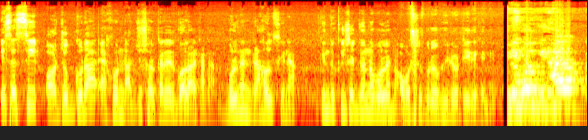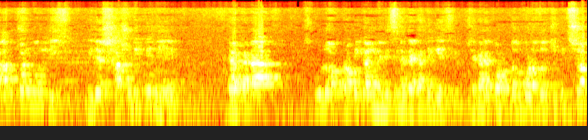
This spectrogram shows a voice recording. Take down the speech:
এসএসসির অযোগ্যরা এখন রাজ্য সরকারের গলার কাটা। বললেন রাহুল সিনহা। কিন্তু কিসের জন্য বললেন? অবশ্যই পুরো ভিডিওটি দেখে নিন। তৃণমূল বিধায়ক কাঞ্চন মল্লিক নিজের শাশুড়িকে নিয়ে ক্যালকাটা স্কুল অফ ট্রপিক্যাল মেডিসিনে দেখাতে গিয়েছিলেন। সেখানে কর্তব্যরত চিকিৎসক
